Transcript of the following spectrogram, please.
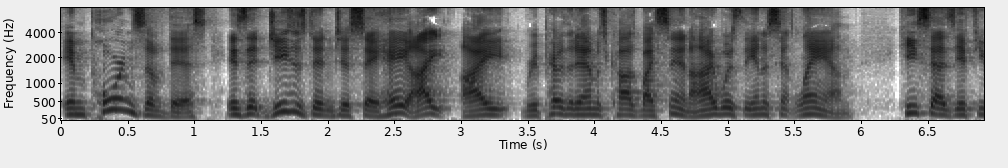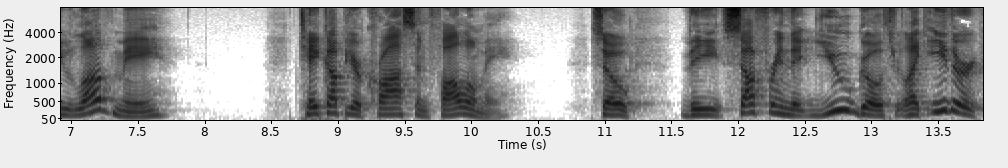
importance of this is that Jesus didn't just say, Hey, I, I repair the damage caused by sin. I was the innocent lamb. He says, If you love me, take up your cross and follow me. So the suffering that you go through, like either,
